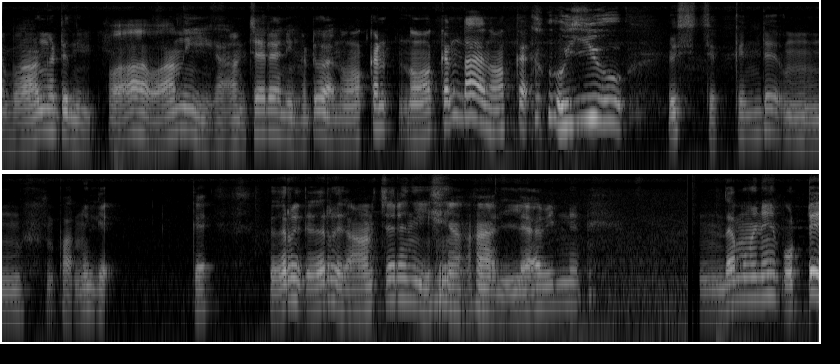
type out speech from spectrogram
വാങ്ങട്ട് നീ. വാ വാ നീ. കാണിച്ചു തരാൻ ഇങ്ങോട്ട് വാ. നോക്കൺ നോക്കണ്ട നോക്ക. അയ്യോ. ഗൈസ് ചെക്കന്റെ പറഞ്ഞില്ല. ഓക്കെ. കേറ് കേറ്. കാണിച്ചു തരാം നീ. അല്ല പിന്നെ. എന്താ മോനെ? പൊട്ട്.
